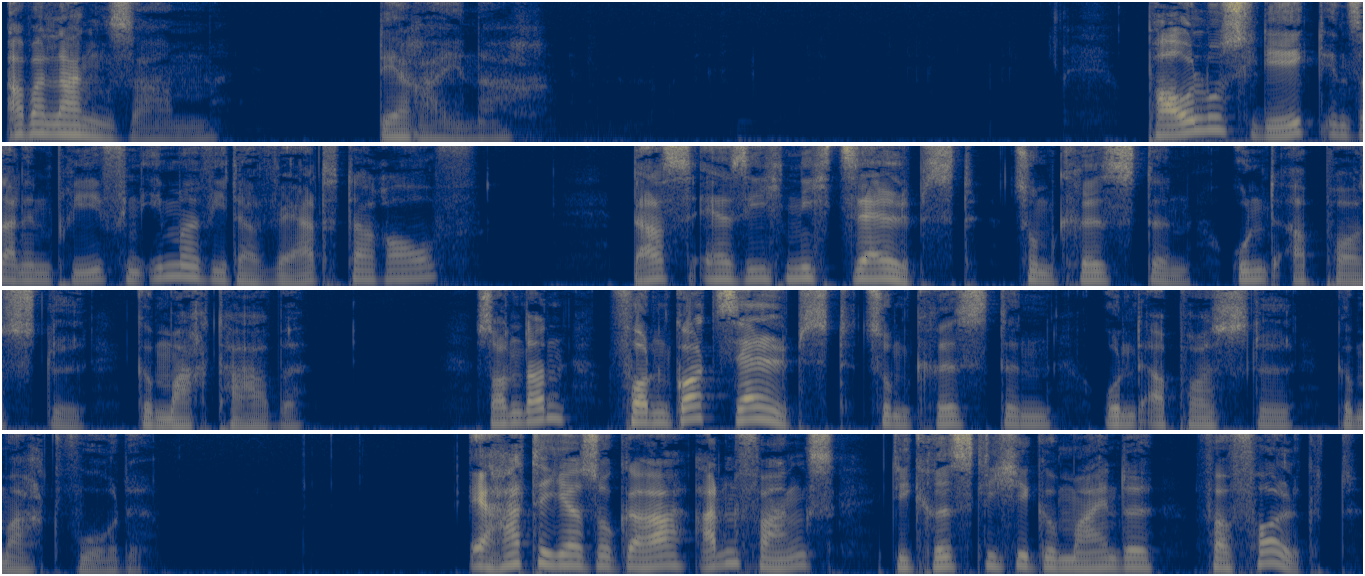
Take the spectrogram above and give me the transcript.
aber langsam, der Reihe nach. Paulus legt in seinen Briefen immer wieder Wert darauf, dass er sich nicht selbst zum Christen und Apostel gemacht habe, sondern von Gott selbst zum Christen und Apostel gemacht wurde. Er hatte ja sogar anfangs die christliche Gemeinde verfolgt,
